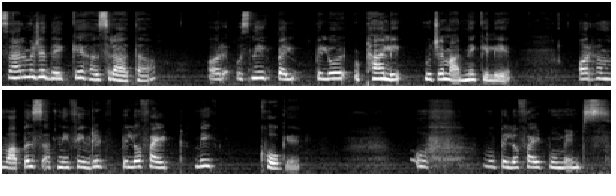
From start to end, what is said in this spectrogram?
सैल मुझे देख के हंस रहा था और उसने एक पिलो उठा ली मुझे मारने के लिए और हम वापस अपनी फेवरेट पिलो फाइट में खो गए। ओह वो pillow fight moments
